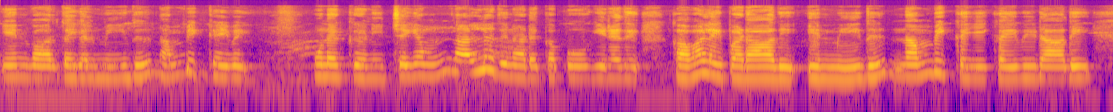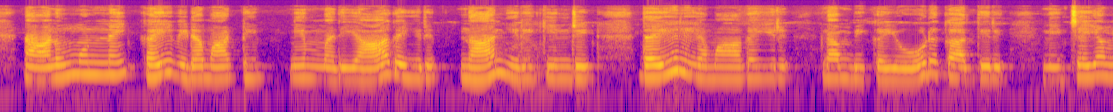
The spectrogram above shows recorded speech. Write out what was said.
என் வார்த்தைகள் மீது நம்பிக்கை வை. உனக்கு நிச்சயம் நல்லது நடக்கப் போகிறது. கவலைப்படாதே என் மீது நம்பிக்கையை கைவிடாதே. நானும் உன்னை கைவிட மாட்டேன். நிம்மதியாக இரு. நான் இருக்கின்றேன். தைரியமாக இரு. நம்பிக்கையோடு காத்திரு. நிச்சயம்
